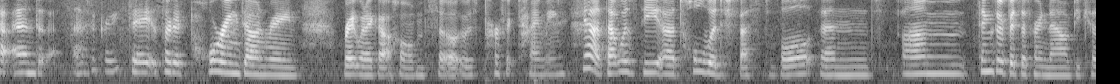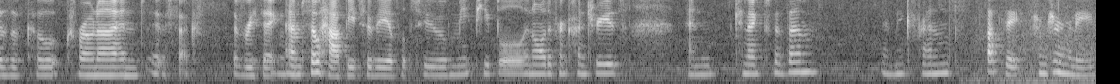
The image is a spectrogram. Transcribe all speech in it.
and it was a great day. It started pouring down rain right when I got home, so it was perfect timing. Yeah, that was the uh, Tollwood Festival and um, things are a bit different now because of co Corona and it affects everything. I'm so happy to be able to meet people in all different countries and connect with them and make friends. Update from Germany.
